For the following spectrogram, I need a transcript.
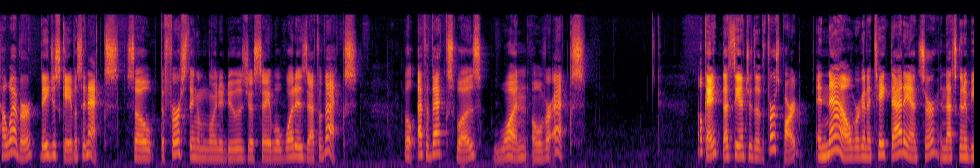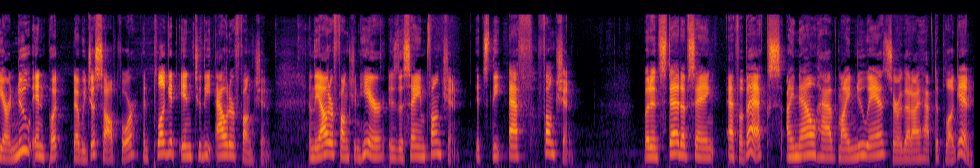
However, they just gave us an x. So the first thing I'm going to do is just say, well, what is f of x? Well, f of x was 1 over x. Okay, that's the answer to the first part. And now we're going to take that answer, and that's going to be our new input that we just solved for, and plug it into the outer function. And the outer function here is the same function. It's the f function. But instead of saying f of x, I now have my new answer that I have to plug in.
